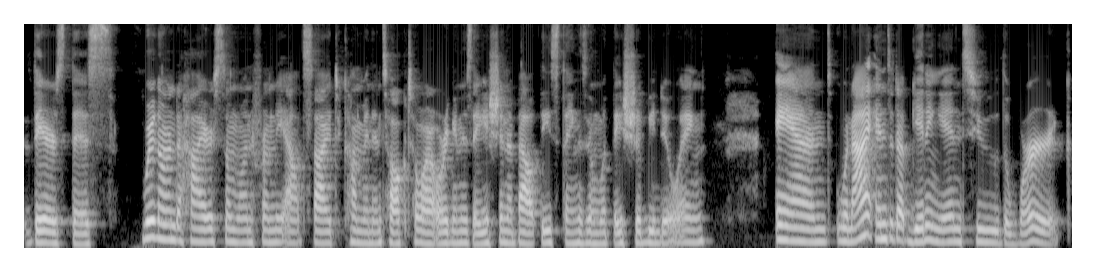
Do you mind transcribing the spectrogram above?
there's this we're going to hire someone from the outside to come in and talk to our organization about these things and what they should be doing. And when I ended up getting into the work,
